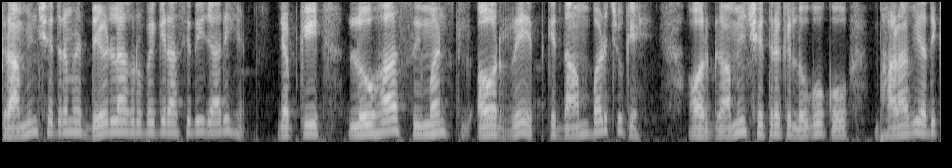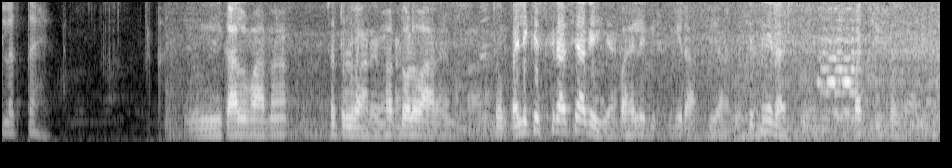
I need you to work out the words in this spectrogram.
ग्रामीण क्षेत्र में डेढ़ लाख रुपए की राशि दी जा रही है जबकि लोहा सीमेंट और रेत के दाम बढ़ चुके हैं और ग्रामीण क्षेत्र के लोगों को भाड़ा भी अधिक लगता है। निकालवाना अच्छा रहे हाँ, तोड़वा रहे हैं। तो पहली किस्त की राशि आ गई है पहले किस्त की राशि आ गई। कितनी राशि है? पच्चीस हज़ार।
